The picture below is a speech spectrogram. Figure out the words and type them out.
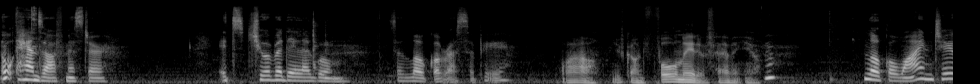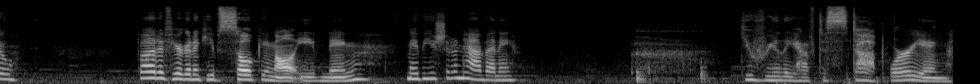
Oh, hands off, mister. It's ciorbă de legume. It's a local recipe. Wow, you've gone full native, haven't you? Hmm. Local wine, too. But if you're gonna keep sulking all evening, maybe you shouldn't have any. You really have to stop worrying.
